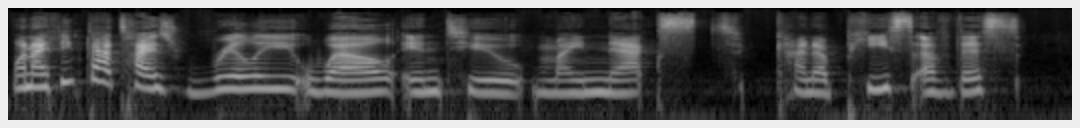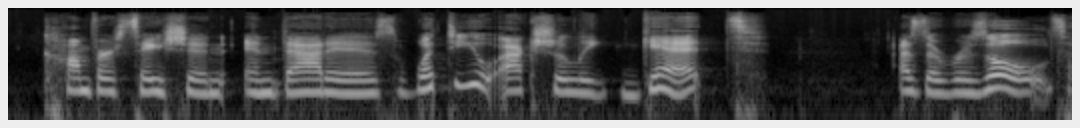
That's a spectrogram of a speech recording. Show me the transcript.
When I think that ties really well into my next kind of piece of this conversation, and that is what do you actually get as a result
